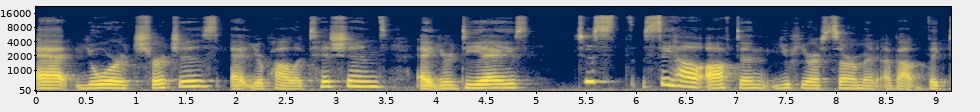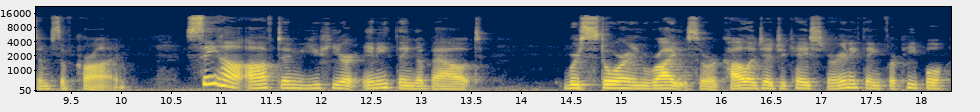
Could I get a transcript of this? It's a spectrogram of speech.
at your churches, at your politicians, at your DAs. Just see how often you hear a sermon about victims of crime. See how often you hear anything about restoring rights or college education or anything for people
